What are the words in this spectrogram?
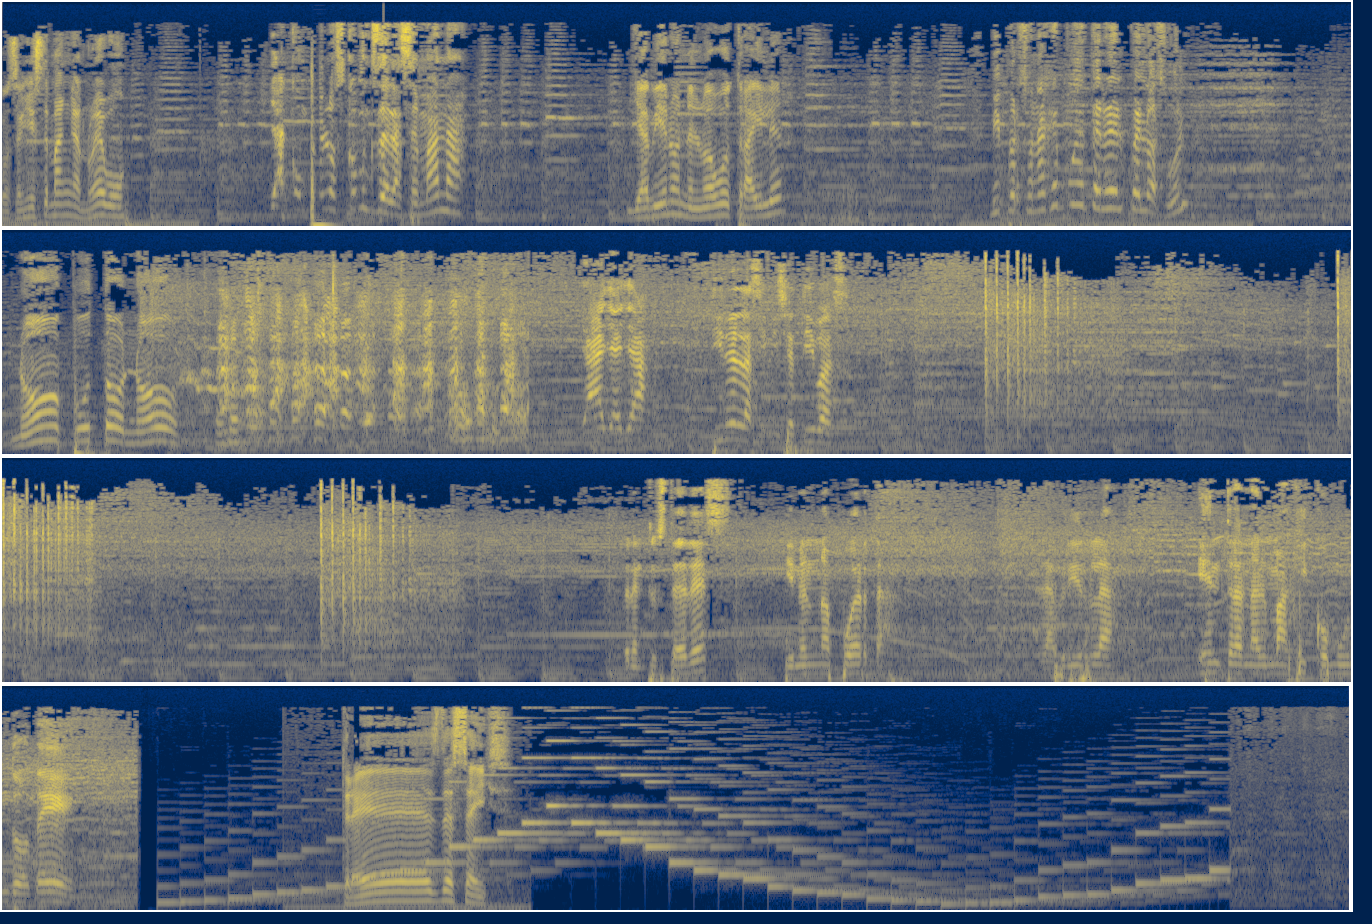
Conseguí este manga nuevo. Ya compré los cómics de la semana. ¿Ya vieron el nuevo tráiler? ¿Mi personaje puede tener el pelo azul? No, puto, no. Ya, ya, ya. Tiren las iniciativas. Frente a ustedes tienen una puerta. Al abrirla, entran al mágico mundo de 3 de 6.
